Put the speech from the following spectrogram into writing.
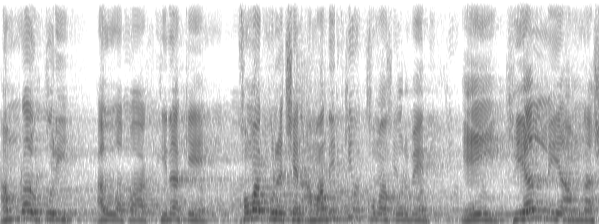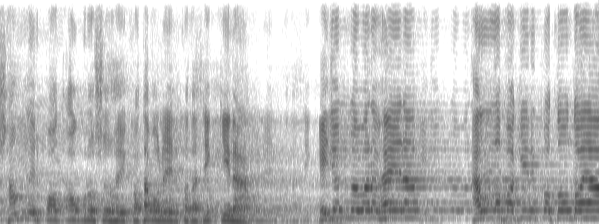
আমরাও করি। আল্লাহ পাক তিনাকে ক্ষমা করেছেন, আমাদেরকেও ক্ষমা করবেন। এই খেয়াল নিয়ে আমরা সামনের পথ অগ্রসর হয়ে কথা বলেন, কথা ঠিক কিনা? এই জন্য আমার ভাইয়েরা, আল্লাহ পাখির কত দয়া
